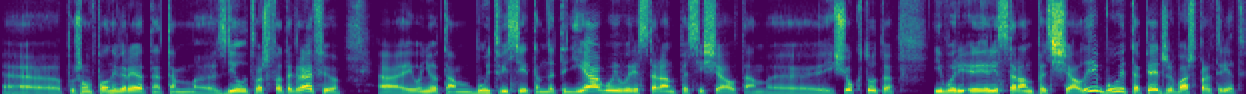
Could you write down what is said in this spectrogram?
Э, потому что он вполне вероятно там э, сделает вашу фотографию, и у него там будет висеть там Натаньягу его ресторан посещал, там еще кто-то его ресторан посещал, и будет, опять же, ваш портрет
